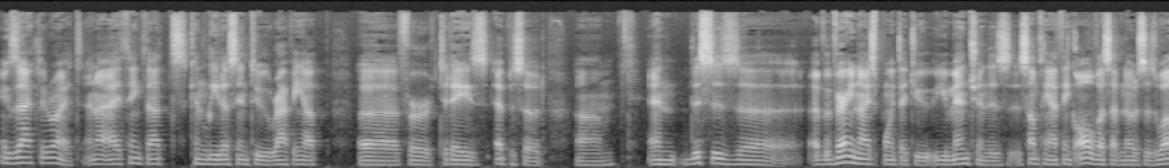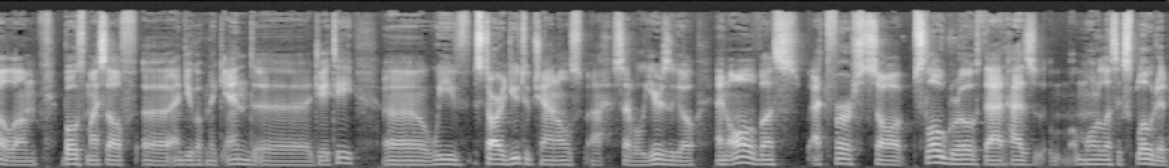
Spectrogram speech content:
Exactly right, and I think that can lead us into wrapping up uh, for today's episode. Um, and this is a, a, very nice point that you, you mentioned is something I think all of us have noticed as well. Um, both myself uh, and Yugopnik and uh, JT, uh, we've started YouTube channels uh, several years ago, and all of us at first saw slow growth that has more or less exploded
